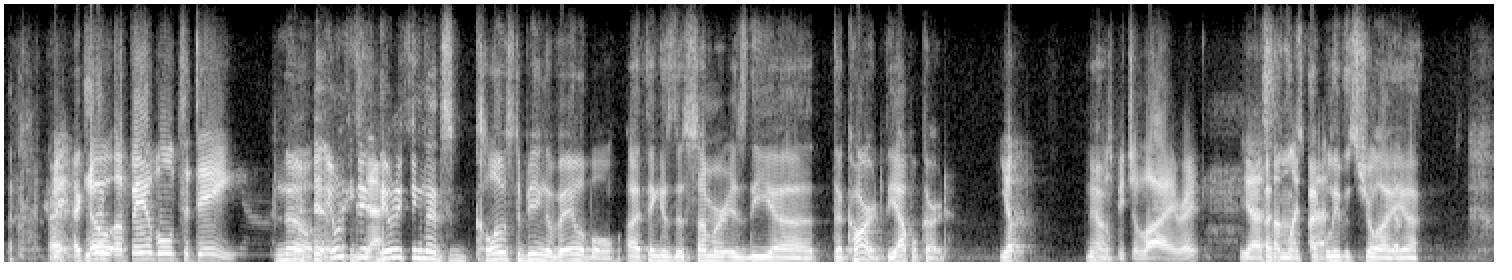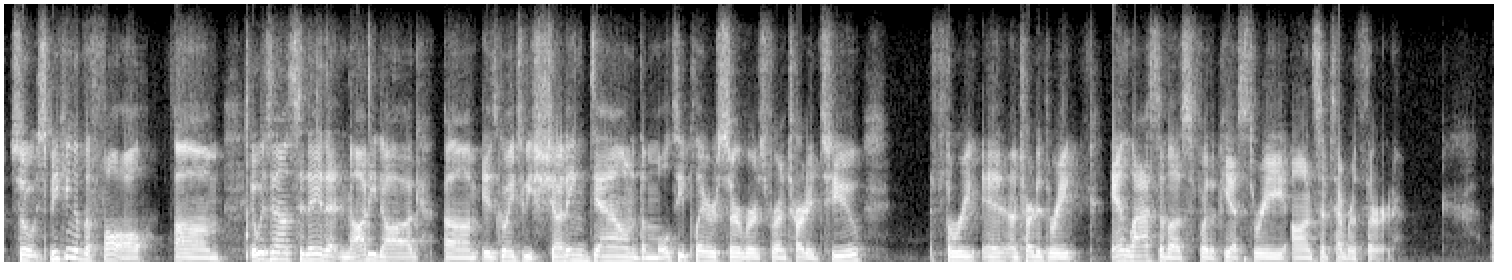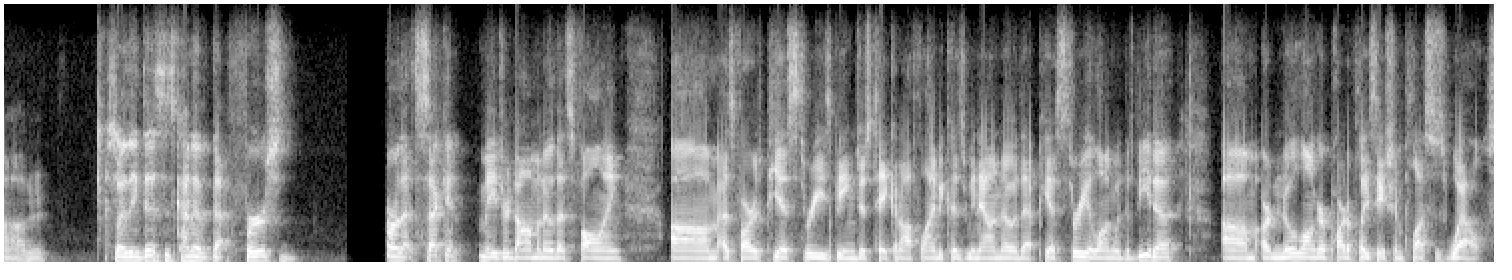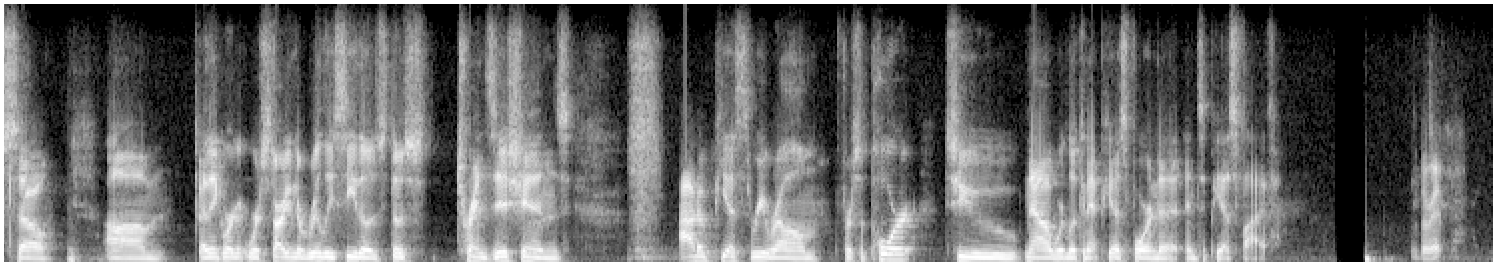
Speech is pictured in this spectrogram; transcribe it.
right. Except- no available today. no. The only thing the only thing that's close to being available, I think, is this summer is the uh the card, the Apple Card. Yep. No, Supposed to be July, right? Yeah, I, something think like it's- I believe it's July. Yep. Yeah. So speaking of the fall, um, it was announced today that Naughty Dog um, is going to be shutting down the multiplayer servers for Uncharted 2, 3, and Uncharted 3, and Last of Us for the PS3 on September 3rd. Um, so I think this is kind of that first or that second major domino that's falling um, as far as PS3s being just taken offline because we now know that PS3 along with the Vita um, are no longer part of PlayStation Plus as well. So um, I think we're we're starting to really see those those transitions out of PS3 realm for support to now we're looking at PS4 into into PS5. All right.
